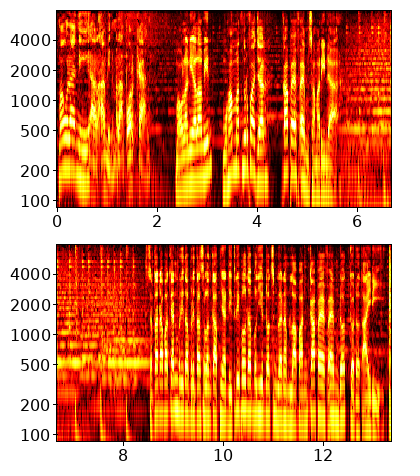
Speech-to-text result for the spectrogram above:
Maulani Al-Amin melaporkan. Maulani Alamin, Muhammad Nur Fajar, KPFM Samarinda. Serta dapatkan berita-berita selengkapnya di www.968kpfm.co.id.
